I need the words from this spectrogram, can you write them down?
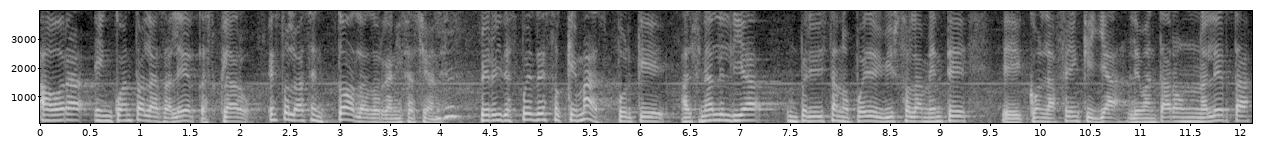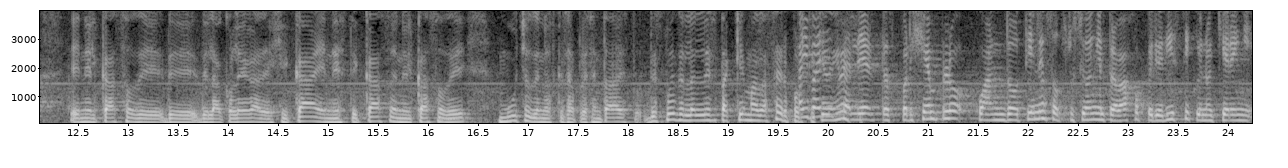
Ahora, en cuanto a las alertas, claro, esto lo hacen todas las organizaciones, pero ¿y después de eso qué más? Porque al final del día un periodista no puede vivir solamente eh, con la fe en que ya levantaron una alerta, en el caso de, la colega de GK, en este caso, en el caso de muchos de los que se ha presentado esto. Después de la alerta, ¿qué más hacer? Hay varias alertas, por ejemplo, cuando tienes obstrucción en el trabajo periodístico y no quieren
